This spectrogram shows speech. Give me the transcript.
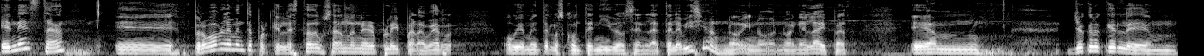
En esta, eh, probablemente porque la he estado usando en AirPlay para ver, obviamente, los contenidos en la televisión, ¿no? Y no, no en el iPad. Eh, mm, yo creo que le, mm,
